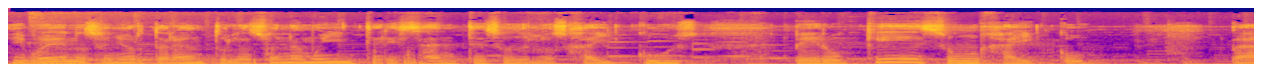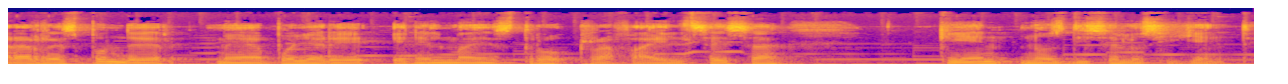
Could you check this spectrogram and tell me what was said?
Y bueno, señor Tarántula, suena muy interesante eso de los haikus, pero ¿qué es un haiku? Para responder me apoyaré en el maestro Rafael César, quien nos dice lo siguiente.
